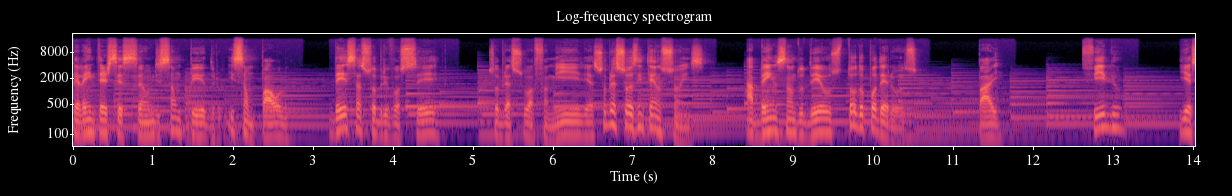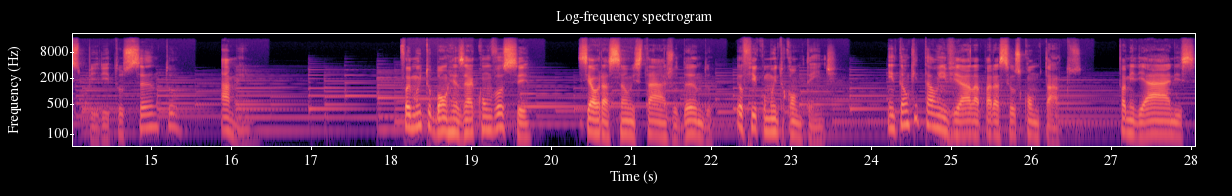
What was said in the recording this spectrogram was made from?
Pela intercessão de São Pedro e São Paulo, desça sobre você, sobre a sua família, sobre as suas intenções, a bênção do Deus Todo-Poderoso. Pai, Filho e Espírito Santo. Amém. Foi muito bom rezar com você. Se a oração está ajudando, eu fico muito contente. Então, que tal enviá-la para seus contatos, familiares,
